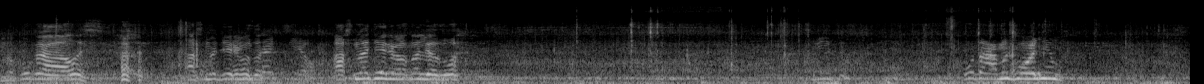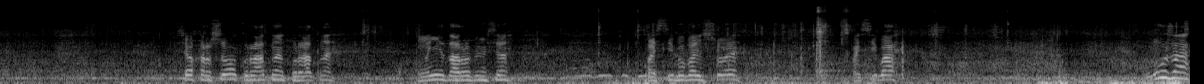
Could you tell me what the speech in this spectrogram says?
Напугалась. Аж на дерево, за- аж на дерево залезла. 30. Куда мы гоним? Все хорошо, аккуратно, аккуратно. Мы не торопимся. Спасибо большое. Спасибо. Лужа.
